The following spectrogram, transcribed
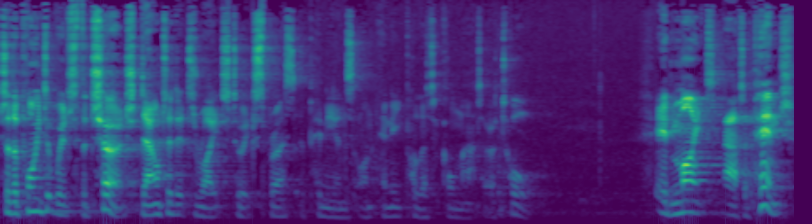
to the point at which the church doubted its right to express opinions on any political matter at all. It might, at a pinch,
